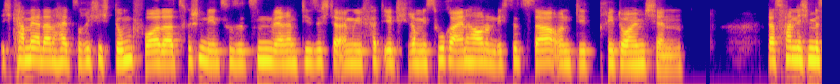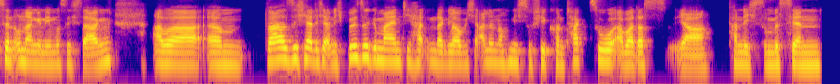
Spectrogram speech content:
ich kam mir dann halt so richtig dumm vor, da zwischen denen zu sitzen, während die sich da irgendwie fett ihr Tiramisu reinhauen und ich sitze da und die dreht Däumchen. Das fand ich ein bisschen unangenehm, muss ich sagen. Aber ähm, war sicherlich auch nicht böse gemeint. Die hatten da, glaube ich, alle noch nicht so viel Kontakt zu. Aber das, ja, fand ich so ein bisschen,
